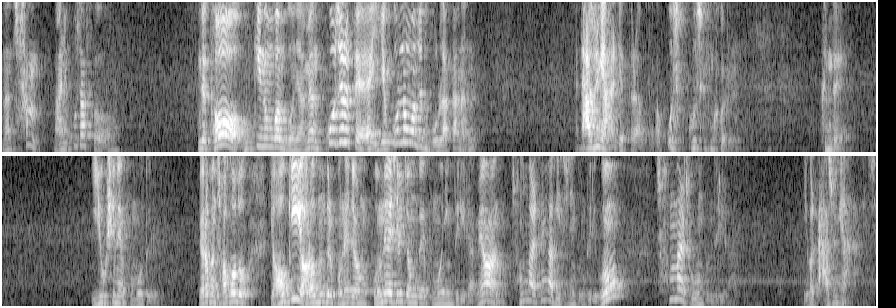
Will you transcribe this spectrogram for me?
난 참 많이 꽂았어. 근데 더 웃기는 건 뭐냐면 꽂을 때 이게 꽂는 건지도 몰랐다 나는. 나중에 알겠더라고 내가 꽂은, 꽂은 거를. 근데 이 육신의 부모들은 여러분 적어도 여기 여러분들 보내정, 보내실 정도의 부모님들이라면 정말 생각 있으신 분들이고 정말 좋은 분들이라고. 이걸 나중에 알아야지.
